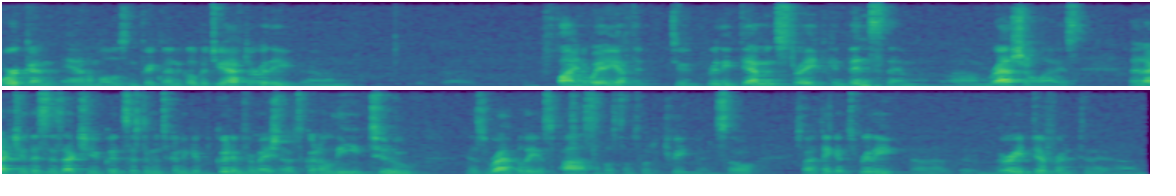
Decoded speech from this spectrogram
work on animals and preclinical, but you have to really um, find a way, you have to, to really demonstrate, convince them, um, rationalize that actually this is actually a good system, it's going to give good information that's going to lead to, as rapidly as possible, some sort of treatment. So, so I think it's really uh, very different, uh, um,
